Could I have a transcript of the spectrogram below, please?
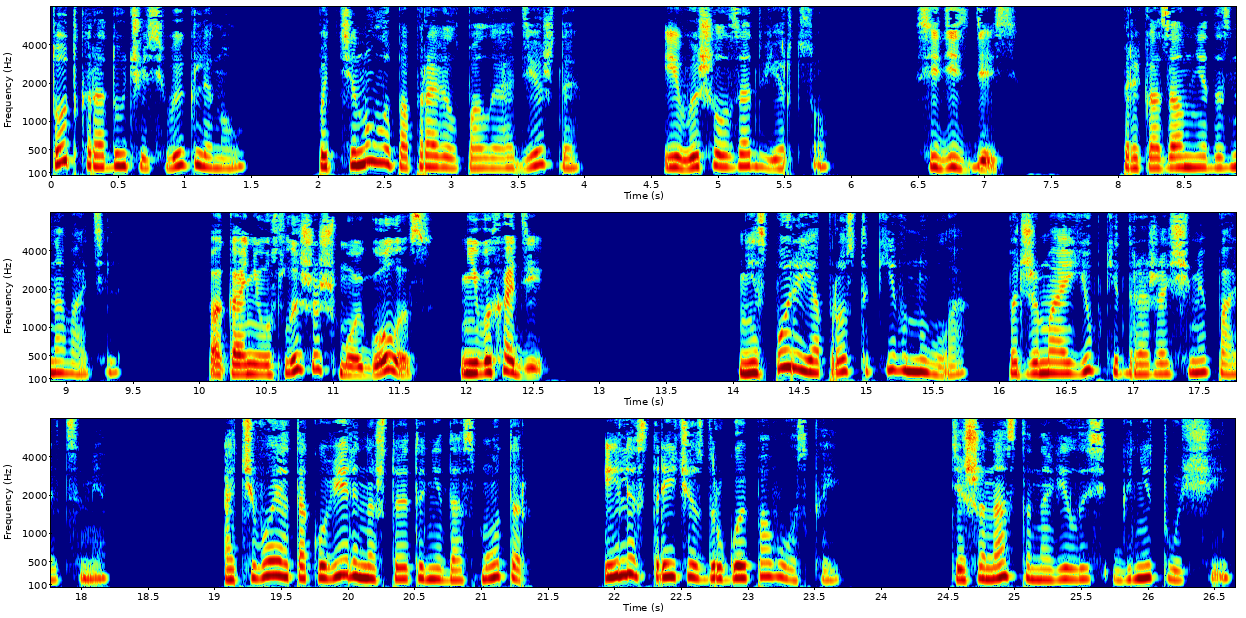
Тот, крадучись, выглянул, подтянул и поправил полы одежды и вышел за дверцу. «Сиди здесь», — приказал мне дознаватель. «Пока не услышишь мой голос, не выходи». Не споря, я просто кивнула, поджимая юбки дрожащими пальцами. Отчего я так уверена, что это не досмотр или встреча с другой повозкой? Тишина становилась гнетущей.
